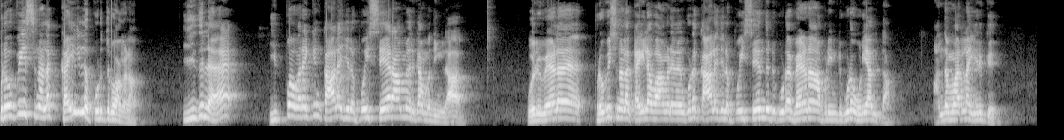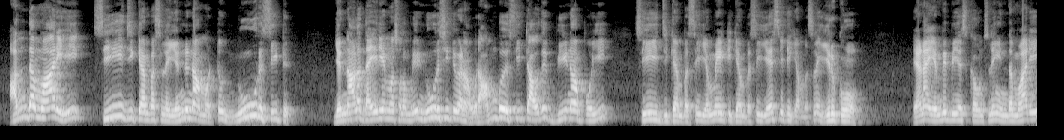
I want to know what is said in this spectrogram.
ப்ரொஃபஷனலாக கையில் கொடுத்துருவாங்களாம். இதில் இப்போ வரைக்கும் காலேஜில் போய் சேராமல் இருக்கான் பார்த்தீங்களா ஒருவேளை ப்ரொவிஷனலை கையில் வாங்கினவன் கூட காலேஜில் போய் சேர்ந்துட்டு கூட வேணாம் அப்படின்ட்டு கூட ஒடியாந்துட்டான். அந்த மாதிரிலாம் இருக்குது அந்த மாதிரி சிஇஜி கேம்பஸில் எண்ணுனா மட்டும் நூறு சீட்டு என்னால் தைரியமாக சொல்ல முடியும் நூறு சீட்டு வேணாம். ஒரு ஐம்பது சீட்டாவது வீணாக போய் CEG campus MIT campus ACT கேம்பஸில் இருக்கும். ஏன்னா எம்பிபிஎஸ் கவுன்சிலிங் இந்த மாதிரி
